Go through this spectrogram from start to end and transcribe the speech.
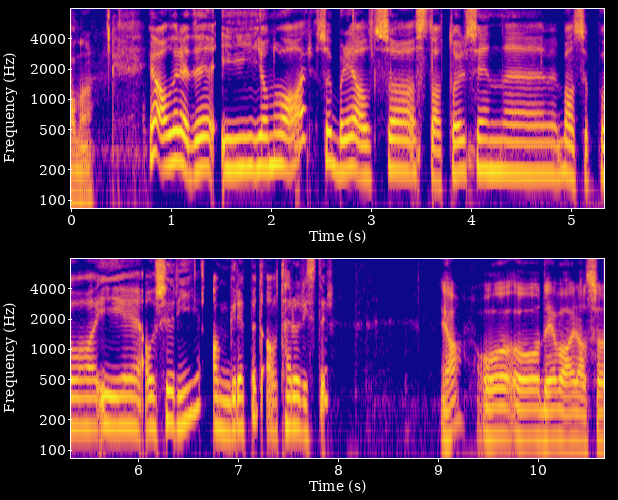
Hanne? Ja, allerede i januar så ble altså Statoil sin base på, i Algerie angrepet av terrorister. Ja, og, og, det var altså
